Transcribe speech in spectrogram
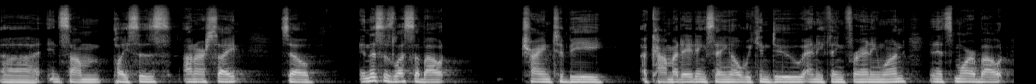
uh, in some places on our site so and this is less about trying to be accommodating, saying, oh, we can do anything for anyone. And it's more about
